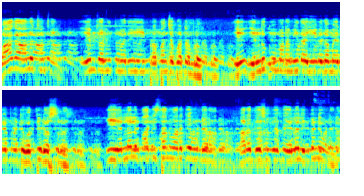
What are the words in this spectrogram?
బాగా ఆలోచించాలి. ఏం జరుగుతున్నది ఈ ప్రపంచ పటంలో? ఎందుకు మన మీద ఈ విధమైనటువంటి ఒత్తిడి వస్తున్నది? ఈ ఎల్లలు పాకిస్తాన్ వరకే ఉండేనా? భారతదేశం యొక్క ఎల్లలు ఇక్కడనే ఉండేనా?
